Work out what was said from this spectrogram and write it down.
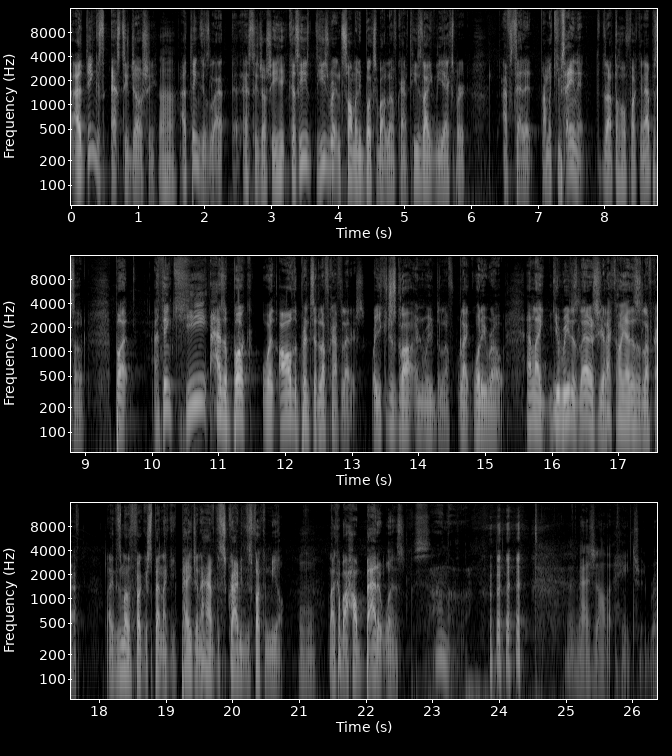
I think it's S.T. Joshi. Uh huh. I think it's like S.T. Joshi because he's he's written so many books about Lovecraft. He's like the expert. I've said it. I'm gonna keep saying it throughout the whole fucking episode. But I think he has a book with all the printed Lovecraft letters where you could just go out and read the love, like what he wrote. And like you read his letters, you're like, oh yeah, this is Lovecraft. Like this motherfucker spent like a page and a half describing this fucking meal, Mm-hmm. like about how bad it was. Son of a. Imagine all that hatred, bro.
